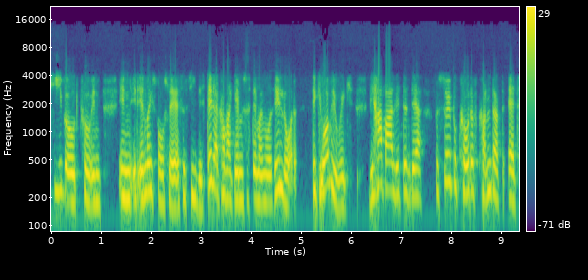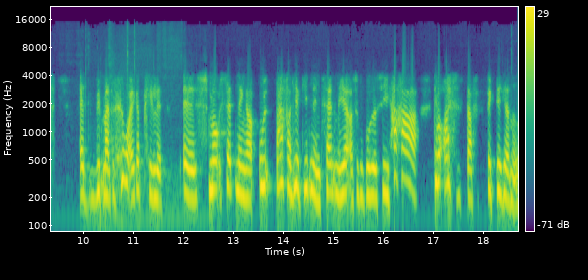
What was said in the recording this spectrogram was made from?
key vote på en, en, et ændringsforslag, og så sige, hvis det der kommer igennem, så stemmer imod hele lortet. Det gjorde vi jo ikke. Vi har bare lidt den der forsøg på code of conduct, at, at vi, man behøver ikke at pille øh, små sætninger ud, bare for lige at give den en tand mere, og så kunne gå ud og sige, haha, det var os, der fik det her med.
